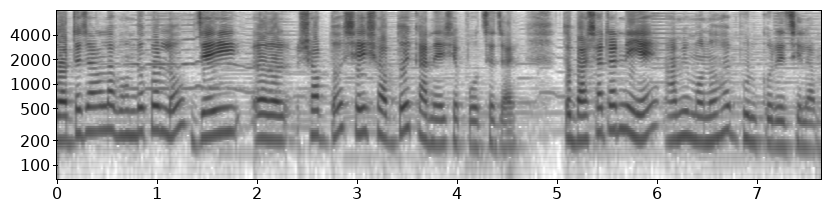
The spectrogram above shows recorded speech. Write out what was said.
দরজা জানালা বন্ধ করলেও যেই শব্দ, সেই শব্দই কানে এসে পৌঁছে যায়। তো বাসাটা নিয়ে আমি মনে হয় ভুল করেছিলাম।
